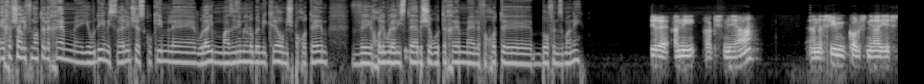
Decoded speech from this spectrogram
איך אפשר לפנות אליכם, יהודים, ישראלים שזקוקים, ל... אולי מאזינים לנו במקרה או משפחותיהם, ויכולים אולי להסתייע בשירותיכם לפחות באופן זמני? תראה, אני, רק שנייה. אנשים, כל שנייה יש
